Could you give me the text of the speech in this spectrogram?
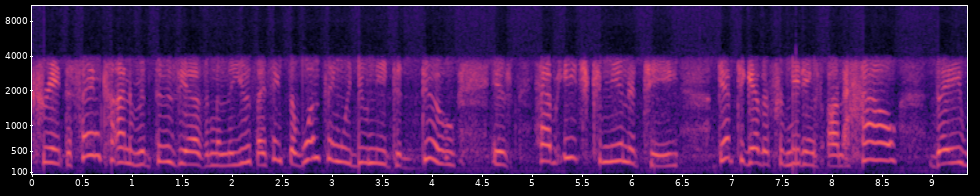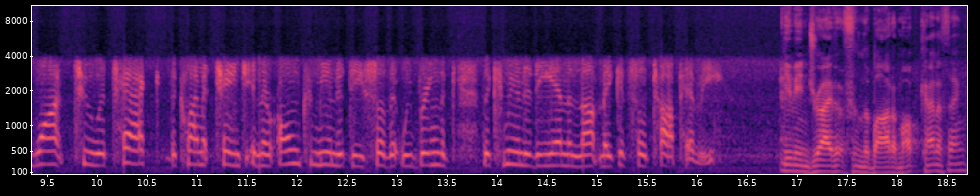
create the same kind of enthusiasm in the youth. I think the one thing we do need to do is have each community get together for meetings on how they want to attack the climate change in their own community so that we bring the, the community in and not make it so top heavy. You mean drive it from the bottom up kind of thing?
